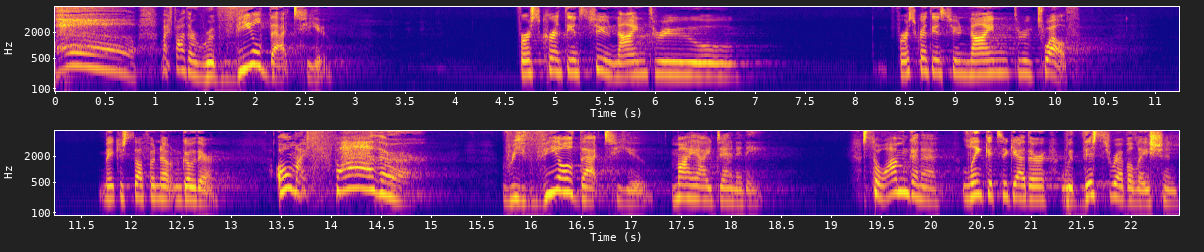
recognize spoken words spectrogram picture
Oh, my Father revealed that to you. 1 Corinthians 2, 9 through 1 Corinthians 2 9 through 12. Make yourself a note and go there. Oh, my Father revealed that to you, my identity. So I'm going to link it together with this revelation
